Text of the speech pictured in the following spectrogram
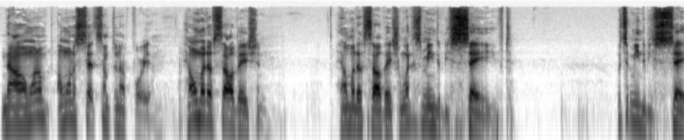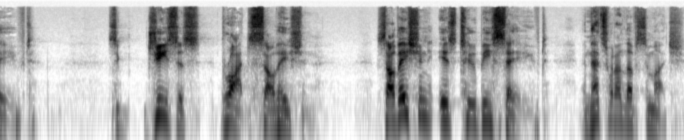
Now, I want to I want to set something up for you. Helmet of salvation. Helmet of salvation. What does it mean to be saved? What's it mean to be saved? See, Jesus brought salvation. Salvation is to be saved. And that's what I love so much.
